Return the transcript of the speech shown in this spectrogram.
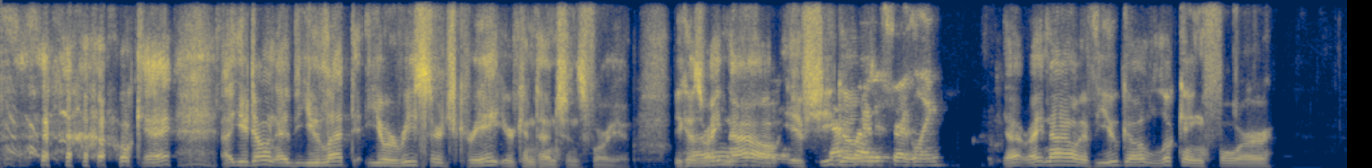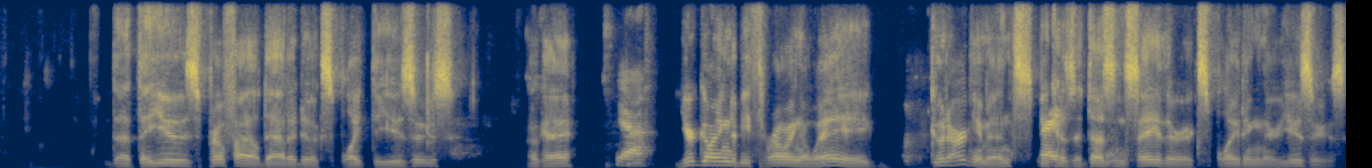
okay. Uh, you don't, uh, you let your research create your contentions for you. Because right Oh. now, if she That's why I goes, was struggling. yeah, right now, if you go looking for that they use profile data to exploit the users, okay, Yeah. you're going to be throwing away good arguments Right. because it doesn't say they're exploiting their users.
